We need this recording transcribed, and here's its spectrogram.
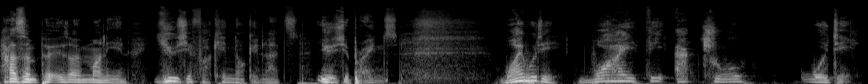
hasn't put his own money in. Use your fucking noggin, lads. Use your brains. Why would he? Why the actual would he?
